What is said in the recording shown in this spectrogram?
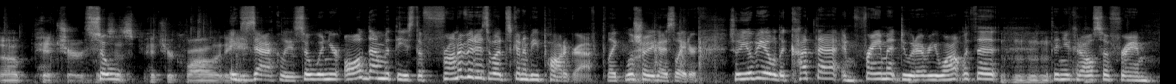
a pitcher. So- this is picture quality. Exactly. So when you're all done with these, the front of it is what's going to be pawtographed. Like we'll show you guys later. So you'll be able to cut that and frame it, do whatever you want with it. Mm-hmm, mm-hmm. then you could also frame.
